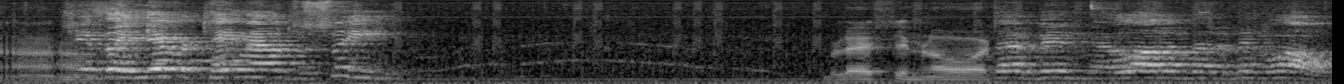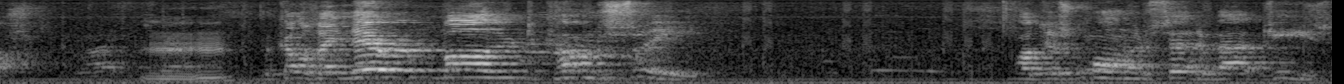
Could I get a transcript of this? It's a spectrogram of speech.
Uh-huh. See, if they never came out to see, Bless him, Lord. There'd been a lot of them that have been lost hmm because they never bothered to come see what this woman said about Jesus.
